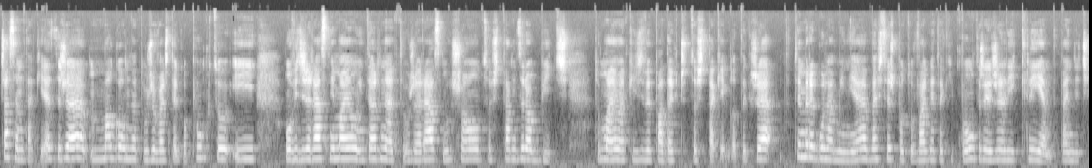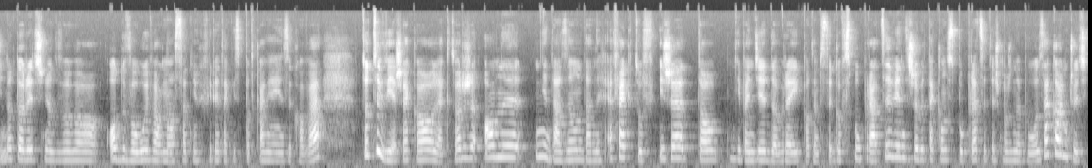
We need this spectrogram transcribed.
czasem tak jest, że mogą nadużywać tego punktu i mówić, że raz nie mają internetu, że raz muszą coś tam zrobić, tu mają jakiś wypadek czy coś takiego. Także w tym regulaminie weź też pod uwagę taki punkt, że jeżeli klient będzie Ci notorycznie odwoływał, odwoływał na ostatnią chwilę takie spotkania językowe, to Ty wiesz jako lektor, że one nie dadzą danych efektów i że to nie będzie dobrej potem z tego współpracy, więc żeby taką współpracę też można było zakończyć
